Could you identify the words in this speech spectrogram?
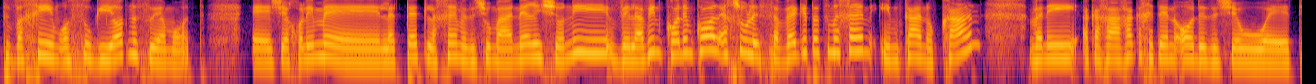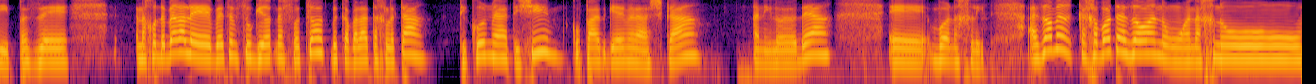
טווחים או סוגיות מסוימות שיכולים לתת לכם איזשהו מענה ראשוני, ולהבין קודם כל איכשהו לסווג את עצמכם, אם כאן או כאן, ואני ככה אחר כך אתן עוד איזשהו טיפ. אז אנחנו נדבר על אה, בעצם סוגיות נפוצות בקבלת החלטה, תיקון 190, קופת גמל להשקעה, אני לא יודע, אה, בואו נחליט. אז עומר, ככה בוא תעזור לנו, אנחנו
